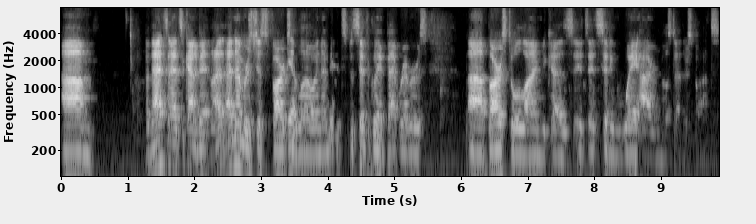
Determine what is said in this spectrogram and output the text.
Um, but that's that's kind of it. That, that number is just far too Yep. low, and I mean it's specifically a Bet Rivers uh, Barstool line because it's it's sitting way higher in most other spots.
